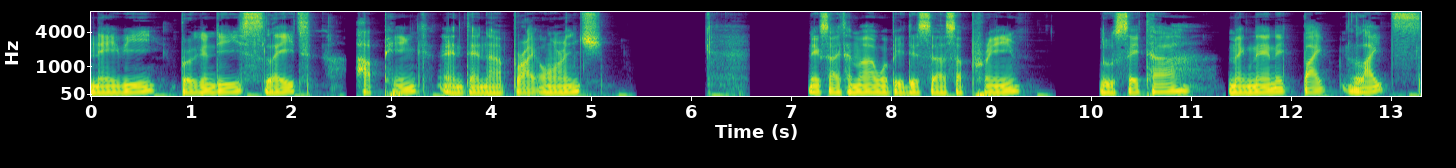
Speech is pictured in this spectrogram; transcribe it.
navy, burgundy, slate, hot pink, and then a bright orange. Next item uh, will be this uh, Supreme Lucetta magnetic bike lights.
